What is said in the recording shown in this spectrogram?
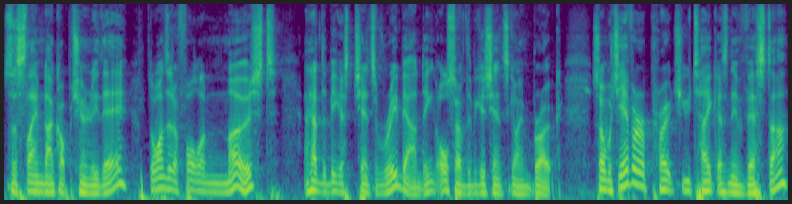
sort of slam dunk opportunity there. The ones that have fallen most and have the biggest chance of rebounding also have the biggest chance of going broke. So whichever approach you take as an investor,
